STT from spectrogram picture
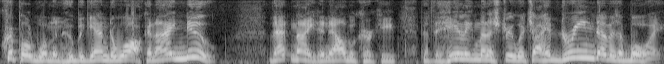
crippled woman who began to walk. And I knew that night in Albuquerque that the healing ministry, which I had dreamed of as a boy,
